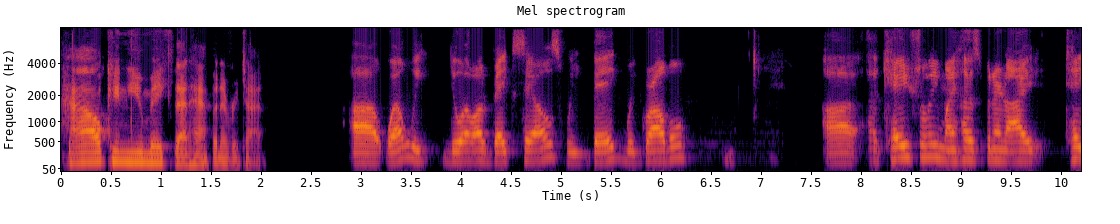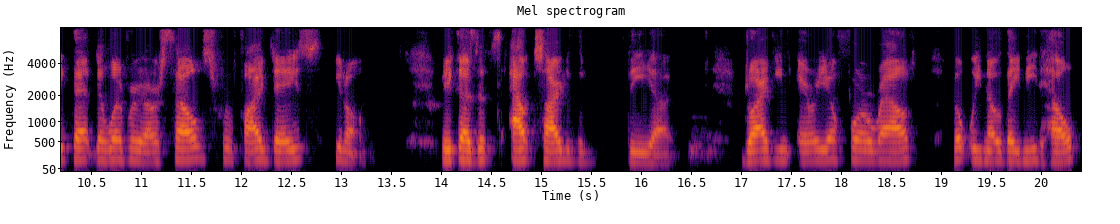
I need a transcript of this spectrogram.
how can you make that happen every time? Uh, well, we do a lot of bake sales. We bake, we grovel. Uh, occasionally, my husband and I take that delivery ourselves for five days, you know, because it's outside of the, the uh, driving area for a route, but we know they need help.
